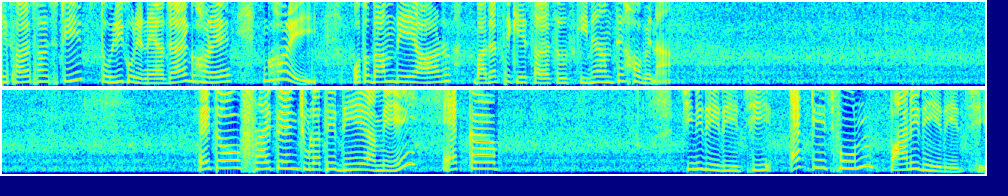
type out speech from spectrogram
এই সয়া সসটি তৈরি করে নেওয়া যায় ঘরে, ঘরেই। অত দাম দিয়ে আর বাজার থেকে সয়া সস কিনে আনতে হবে না। এই তো ফ্রাই প্যান চুলাতে দিয়ে আমি এক কাপ চিনি দিয়ে দিয়েছি, এক স্পুন পানি দিয়ে দিয়েছি।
